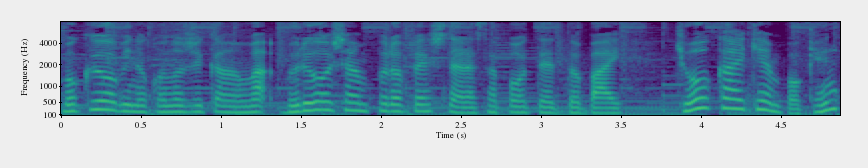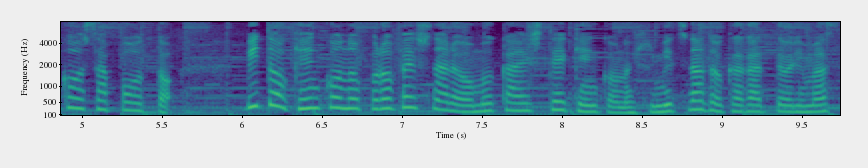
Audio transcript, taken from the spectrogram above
木曜日のこの時間は Blue Ocean Professional supported by 協会けんぽ健康サポート。美と健康のプロフェッショナルをお迎えして健康の秘密など伺っております。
